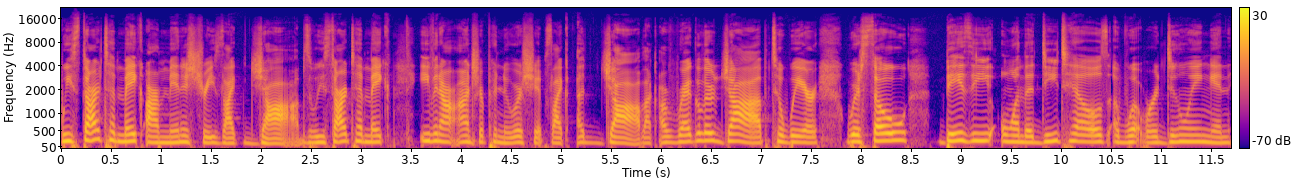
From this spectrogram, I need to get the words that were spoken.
we start to make our ministries like jobs. We start to make even our entrepreneurships like a job, like a regular job to where we're so busy on the details of what we're doing and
